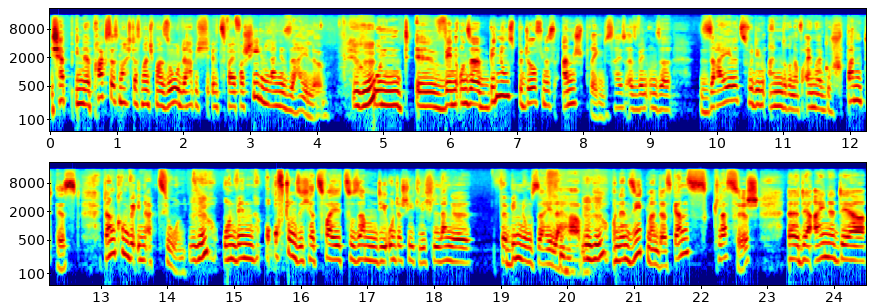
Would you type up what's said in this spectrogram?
Ich habe in der Praxis mache ich das manchmal so, da habe ich äh, zwei verschieden lange Seile. Mhm. Und äh, wenn unser Bindungsbedürfnis anspringt, das heißt also, wenn unser Seil zu dem anderen auf einmal gespannt ist, dann kommen wir in Aktion. Mhm. Und wenn oft tun sich ja zwei zusammen, die unterschiedlich lange Verbindungsseile mhm. haben. Mhm. Und dann sieht man das ganz klassisch. Äh, der eine, der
